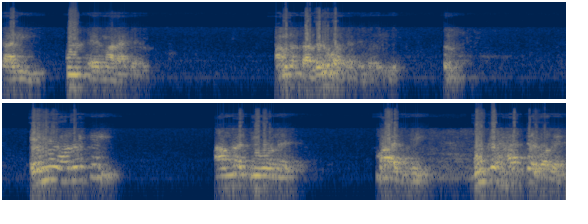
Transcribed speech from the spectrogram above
গাড়ি উল্টে মারা গেল। আমরা তাদেরও বাঁচাতে পারি। এমনি অনেকেই আমরা জীবনে মারা দিই। বুকে হাঁটতে বলেন,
